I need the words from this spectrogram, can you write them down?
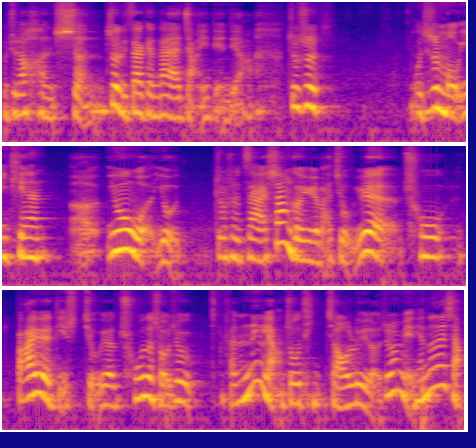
我觉得很神。这里再跟大家讲一点点哈，就是我就是某一天。呃，因为我有就是在上个月吧，九月初、八月底、九月初的时候，就反正那两周挺焦虑的，就是每天都在想，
